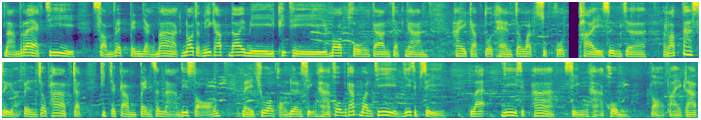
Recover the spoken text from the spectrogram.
สนามแรกที่สำเร็จเป็นอย่างมาก นอกจากนี้ครับได้มีพิธีมอบธงการจัดงานให้กับตัวแทนจังหวัดสุขโข ไทยซึ่งจะรับหน้าเสือเป็นเจ้าภาพจัดกิจกรรมเป็นสนามที่ 2 ในช่วงของเดือนสิงหาคมครับ วันที่ 24 และ 25 สิงหาคมต่อไปครับ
